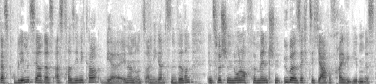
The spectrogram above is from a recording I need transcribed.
Das Problem ist ja, dass AstraZeneca, wir erinnern uns an die ganzen Wirren, inzwischen nur noch für Menschen über 60 Jahre freigegeben ist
